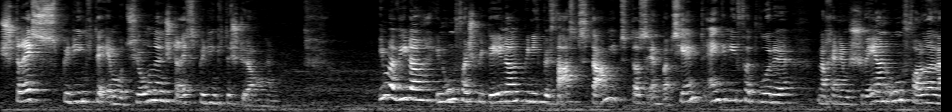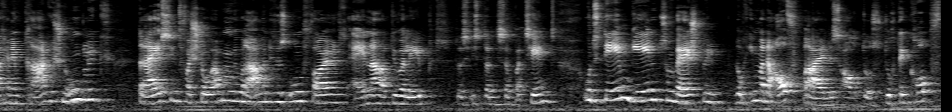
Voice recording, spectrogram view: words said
stressbedingte Emotionen, stressbedingte Störungen. Immer wieder in Unfallspitälern bin ich befasst damit, dass ein Patient eingeliefert wurde nach einem schweren Unfall oder nach einem tragischen Unglück. Drei sind verstorben im Rahmen dieses Unfalls, einer hat überlebt, das ist dann dieser Patient. Und dem gehen zum Beispiel noch immer der Aufprall des Autos durch den Kopf,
